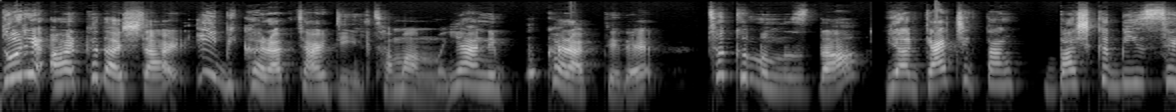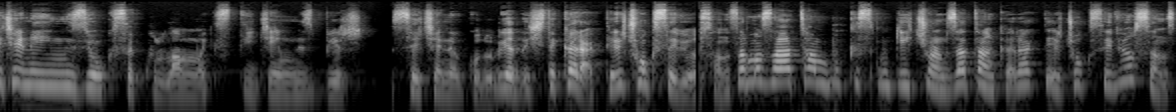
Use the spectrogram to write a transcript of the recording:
Dory arkadaşlar iyi bir karakter değil tamam mı? Yani bu karakteri takımımızda ya gerçekten başka bir seçeneğimiz yoksa kullanmak isteyeceğimiz bir seçenek olur. Ya da işte karakteri çok seviyorsanız ama zaten bu kısmı geçiyorum. Zaten karakteri çok seviyorsanız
